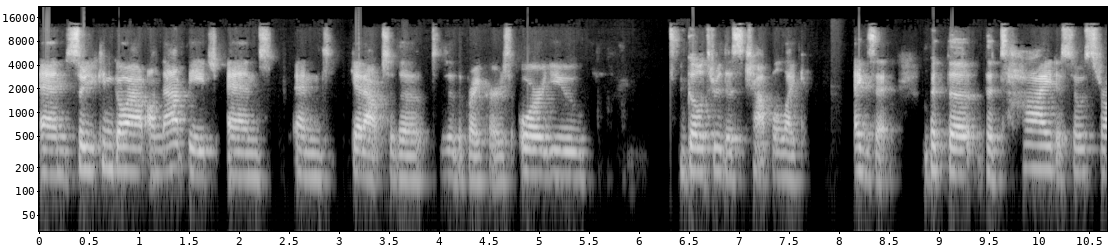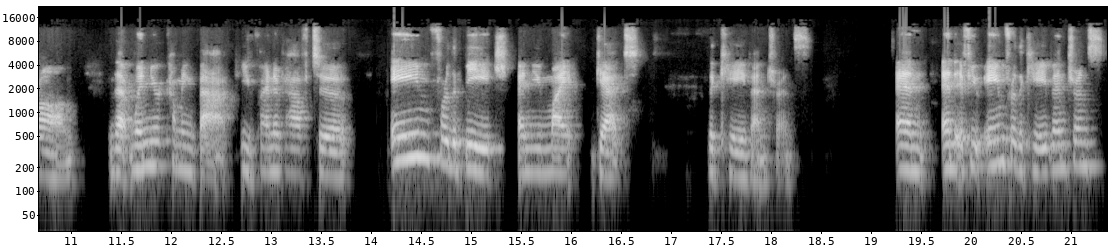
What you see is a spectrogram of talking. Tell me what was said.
And so you can go out on that beach and and get out to the to the breakers, or you go through this chapel like exit. But the the tide is so strong that when you're coming back, you kind of have to aim for the beach and you might get the cave entrance. And and if you aim for the cave entrance,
